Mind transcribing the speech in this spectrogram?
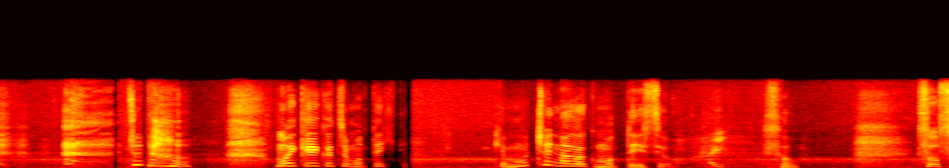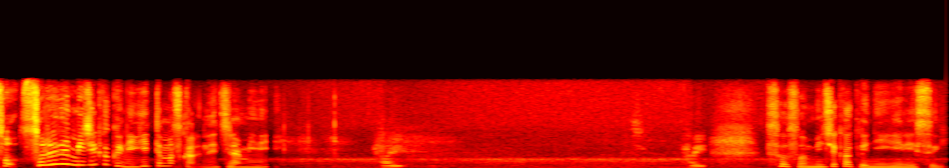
いちょっともう一回こっち持ってきて。もうちょい長く持っていいですよ。はい。そう。そうそそれで短く握ってますからねちなみに。はい。はい。そうそう短く握りすぎ。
